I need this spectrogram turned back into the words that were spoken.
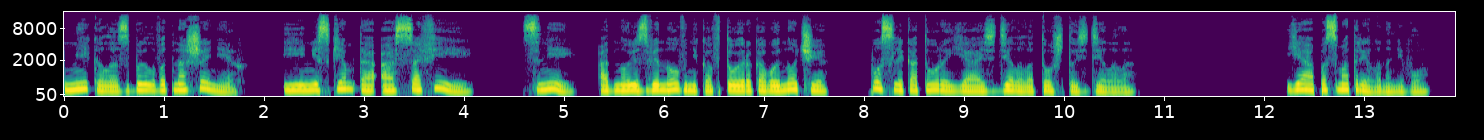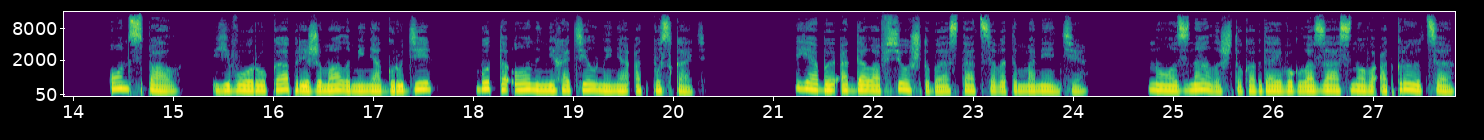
Николас был в отношениях, и не с кем-то, а с Софией, с ней, одной из виновников той роковой ночи, после которой я сделала то, что сделала. Я посмотрела на него. Он спал, его рука прижимала меня к груди, будто он не хотел меня отпускать. Я бы отдала все, чтобы остаться в этом моменте, но знала, что когда его глаза снова откроются,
